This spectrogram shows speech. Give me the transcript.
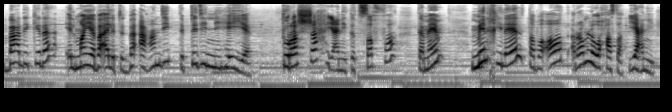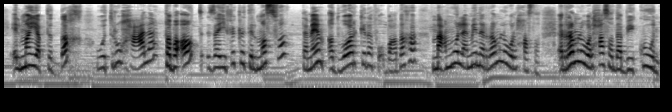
بعد كده المية بقى اللي بتتبقى عندي تبتدي إن هي ترشح يعني تتصفى تمام؟ من خلال طبقات رمل وحصى. يعني المية بتتضخ وتروح على طبقات زي فكرة المصفى تمام؟ أدوار كده فوق بعضها معمولة من الرمل والحصى. الرمل والحصى ده بيكون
